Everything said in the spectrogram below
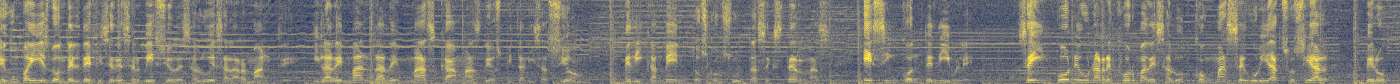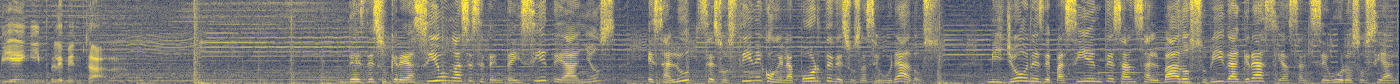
En un país donde el déficit de servicios de salud es alarmante y la demanda de más camas de hospitalización, medicamentos, consultas externas es incontenible, se impone una reforma de salud con más seguridad social, pero bien implementada. Desde su creación hace 77 años, E-Salud se sostiene con el aporte de sus asegurados. Millones de pacientes han salvado su vida gracias al Seguro Social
